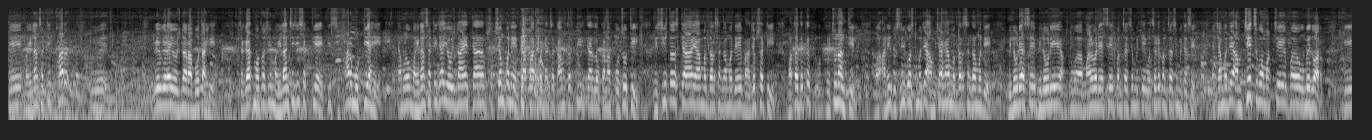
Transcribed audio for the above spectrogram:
हे महिलांसाठी फार वेगवेगळ्या योजना राबवत आहे. सगळ्यात महत्त्वाची महिलांची जी शक्ती आहे ती फार मोठी आहे. त्यामुळं महिलांसाठी ज्या योजना आहेत त्या सक्षमपणे त्या पार पडण्याचं काम करतील त्या लोकांना पोचवतील. निश्चितच त्या या मतदारसंघामध्ये भाजपसाठी मताधिक्य खेचून आणतील. आणि दुसरी गोष्ट म्हणजे आमच्या ह्या मतदारसंघामध्ये भिलोडी असेल भिलोडी माळवाडी असेल पंचायत समिती वसडे पंचायत समिती असेल याच्यामध्ये आमचेच व मागचे प- उमेदवार की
